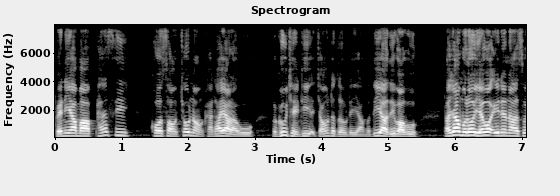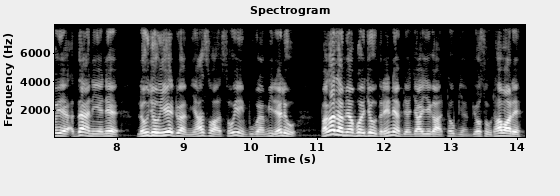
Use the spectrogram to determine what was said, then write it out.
ဘယ်နေရာမှာဖမ်းဆီးခေါ်ဆောင်ချုပ်နှောင်ခံထားရတာကိုအခုချိန်ထိအကြောင်းတစုံတရာမသိရသေးပါဘူး။ဒါကြောင့်မလို့ရဲဘော်အင်းနနာဆိုးရဲ့အသက်အန္တရာယ်နဲ့လုံခြုံရေးအတွက်များစွာစိုးရိမ်ပူပန်မိတယ်လို့ဗကသာများဖွဲ့ချုပ်သတင်းနဲ့ပြန်ကြားရေးကထုတ်ပြန်ပြောဆိုထားပါတယ်။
